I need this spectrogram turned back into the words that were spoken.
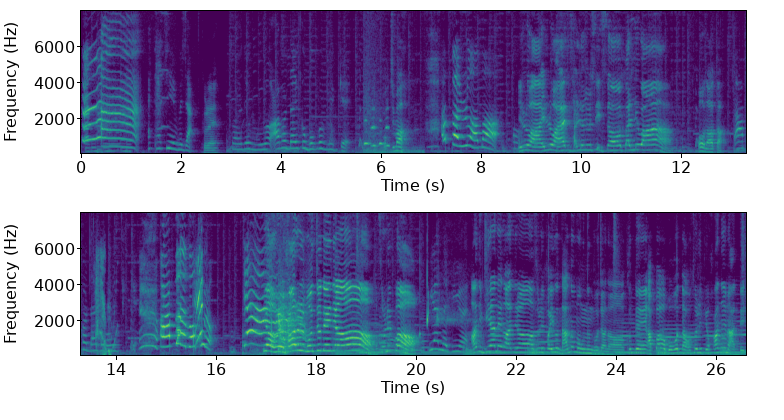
아! 다시 해보자. 그래. 빨리 물어. 아빠 나 이거 먹어볼게. 먹지 마. 아빠 일로 와봐. 어, 일로 와. 일로 와야지 살려줄 수 있어. 빨리 와. 어 나왔다. 아빠 나 이거 먹어볼게. 야! 야왜 화를 먼저 내냐? 솔리파. 미안해 미안. 아니 미안해가 아니라 솔리파 이건 나눠 먹는 거잖아 근데 아빠가 먹었다고 솔리피 화내면 안 되지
